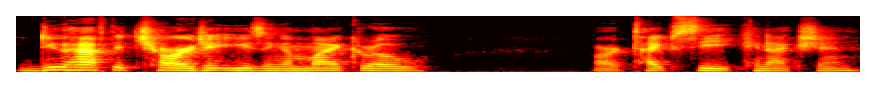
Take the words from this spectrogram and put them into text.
You do have to charge it using a micro or Type-C connection.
